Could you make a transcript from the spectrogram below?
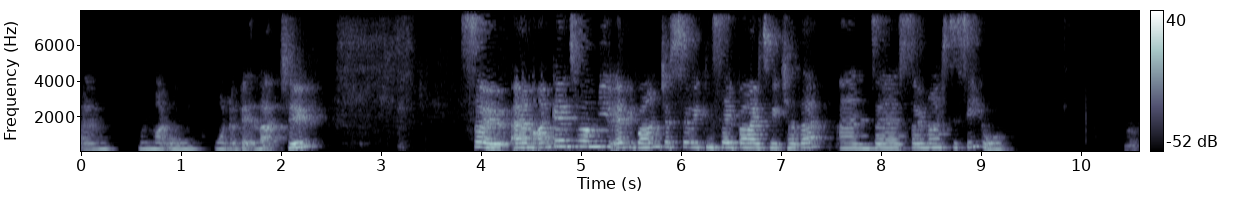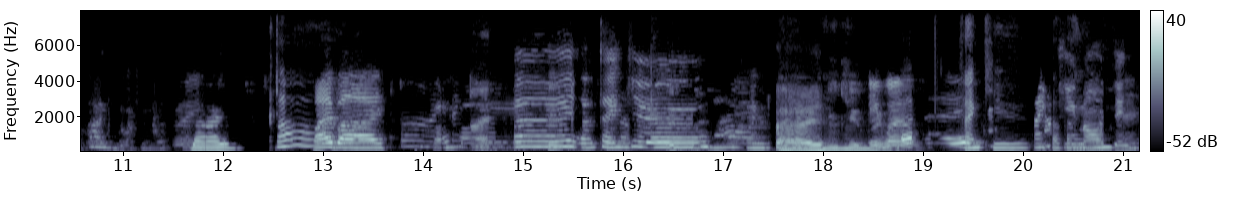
Um, we might all want a bit of that too. So I'm going to unmute everyone just so we can say bye to each other. And uh, so nice to see you all. Bye. Bye. Bye bye. Bye. Bye. And thank you. Bye. Thank you. Thank you. Thank you, Martin.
